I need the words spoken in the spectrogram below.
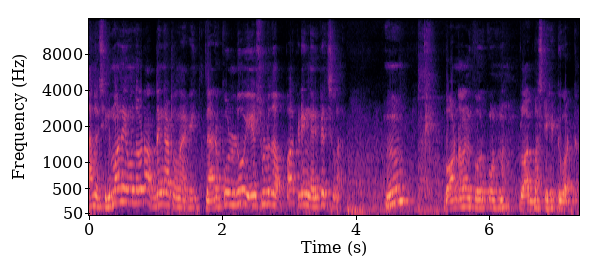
అసలు సినిమాలో ఏముందో కూడా అర్థం కావట్లేదు నాకు నరకుళ్ళు ఏసుళ్ళు తప్ప అక్కడేం కనిపించలే. బాగుండాలని కోరుకుంటున్నా బ్లాక్ బస్టర్ హిట్ కొట్టాలి.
